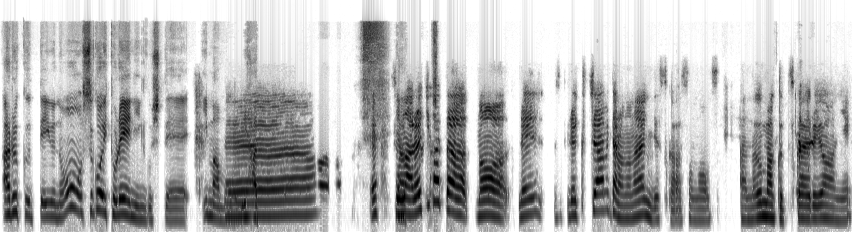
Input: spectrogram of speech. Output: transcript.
歩くっていうのをすごいトレーニングして、今もリハえ、その歩き方のレレクチャーみたいなのないんですか？その、あの、うまく使えるように。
